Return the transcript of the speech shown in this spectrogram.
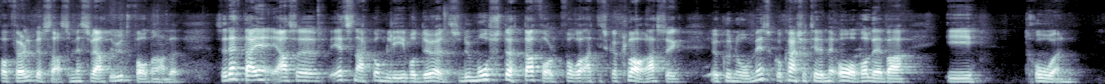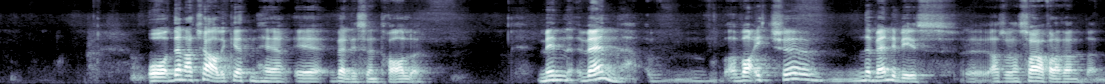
forfølgelser som er svært utfordrende. Så dette er altså, et snakk om liv og død. Så du må støtte folk for at de skal klare seg økonomisk, og kanskje til og med overleve i troen. Og denne kjærligheten her er veldig sentrale. Min venn var ikke nødvendigvis eh, altså Han sa iallfall at han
